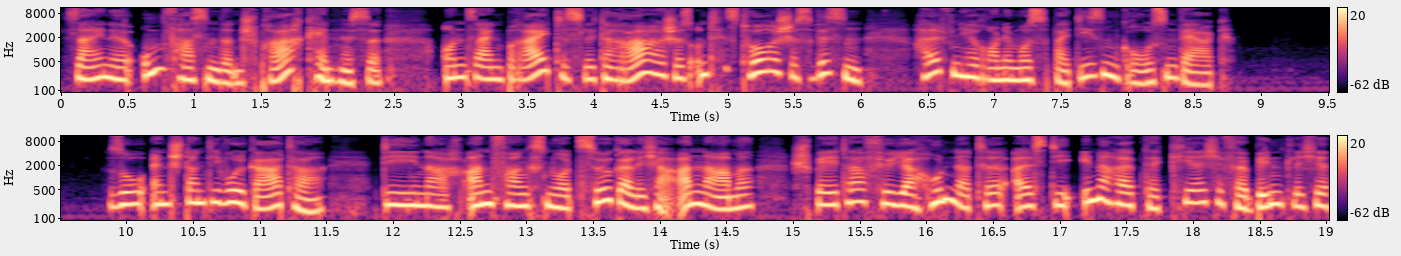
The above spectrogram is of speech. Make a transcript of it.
Seine umfassenden Sprachkenntnisse und sein breites literarisches und historisches Wissen halfen Hieronymus bei diesem großen Werk. So entstand die Vulgata, die nach anfangs nur zögerlicher Annahme später für Jahrhunderte als die innerhalb der Kirche verbindliche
